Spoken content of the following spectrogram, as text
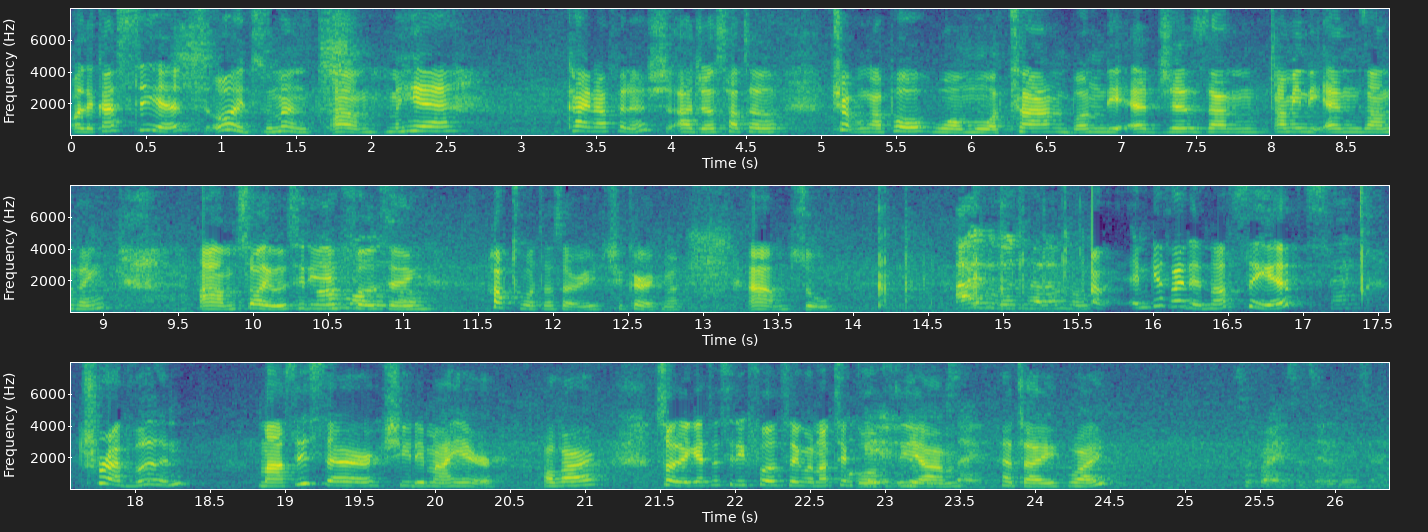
Well you can see it oh it's zooming um my hair kind of finished i just had to trouble up warm water and burn the edges and i mean the ends and thing um so you will see the hot full thing hot water sorry she correct me um so i do it them no in case i did not say it trevor My sister, she did my hair. Okay? So they get to see the full thing when I take Okay, off the um head tie. Why? Surprise, it's inside.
